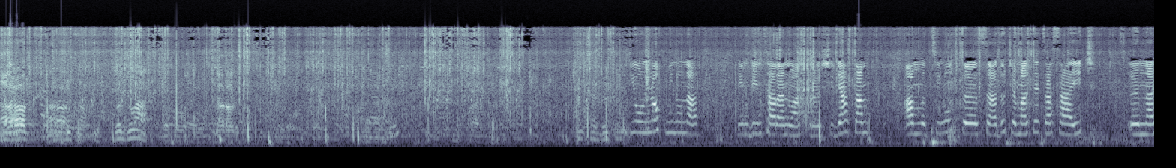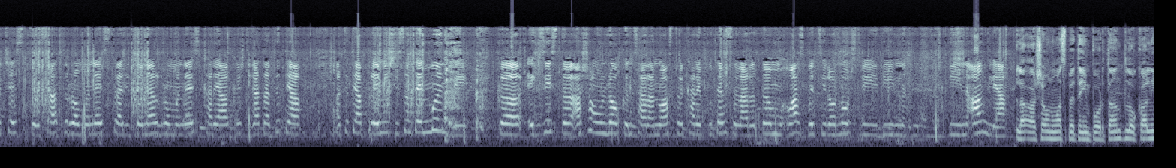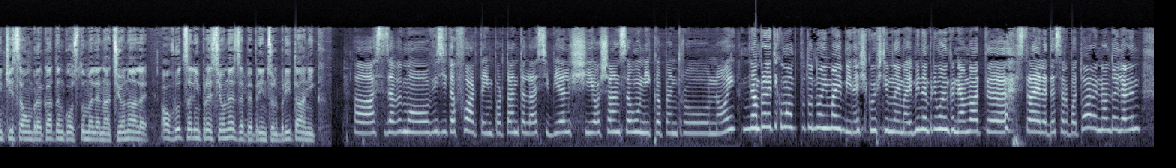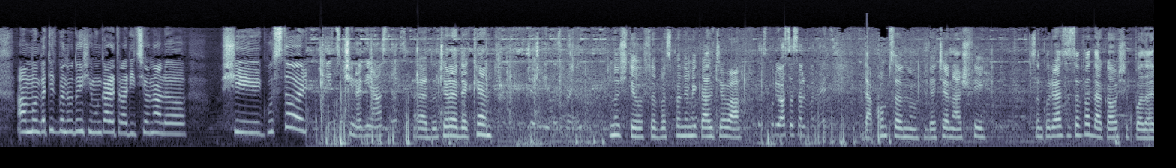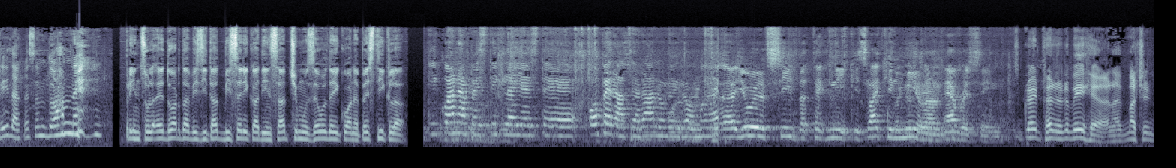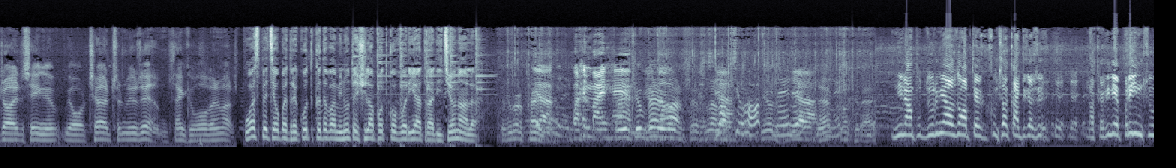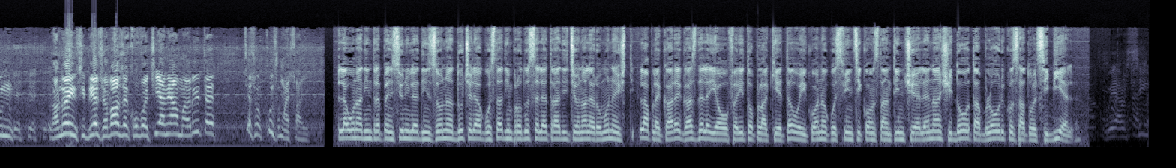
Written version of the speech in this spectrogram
Noroc! Good luck! Noroc! E un loc minunat din, din țara noastră și de asta am, am ținut uh, să aducem alteța sa aici, în acest sat românesc, tradițional românesc, care a câștigat atâtea, atâtea premii și suntem mândri că există așa un loc în țara noastră care putem să-l arătăm oaspeților noștri din, din Anglia. La așa un oaspete important, localnicii s-au îmbrăcat în costumele naționale. Au vrut să-l impresioneze pe prințul britanic. Astăzi avem o vizită foarte importantă la Sibiel și o șansă unică pentru noi. Ne-am pregătit cum am putut noi mai bine și cum știm noi mai bine. În primul rând că ne-am luat straiele de sărbătoare, în al doilea rând am gătit pentru dâns și mâncare tradițională și gustări. Știți cine vine astăzi? Aducere de Kent. Ce știți despre el? Nu știu să vă spun nimic altceva. Sunteți curioasă să-l vedeți? Da, cum să nu? De ce n-aș fi? Sunt curioasă să văd dacă au și pălării, dacă sunt doamne. Prințul Eduard a vizitat biserica din sat și muzeul de icoane pe sticlă. Icoana pe sticlă este opera țăranului român. Uh, you will see the technique. It's like in mirror everything. It's a great pleasure to be here and I've much enjoyed seeing your church and museum. Thank you all very much. Oaspeții au petrecut câteva minute și la potcovăria tradițională. Yeah, by my hand. Thank you very much. It's lovely. Too hot? No, no. Yeah. No, not too bad. Nici n-am putut dormi azi noapte, cum să cad, că zic, dacă vine prințul în- la noi în Sibiu să vadă covăția mea amărâtă, ce să, cum să mai stai? La una dintre pensiunile din zonă, ducele a gustat din produsele tradiționale românești. La plecare, gazdele i-au oferit o plachetă, o icoană cu Sfinții Constantin și Elena și două tablouri cu satul Sibiel.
